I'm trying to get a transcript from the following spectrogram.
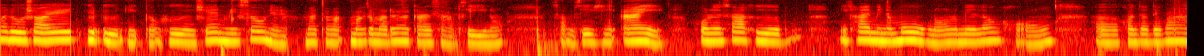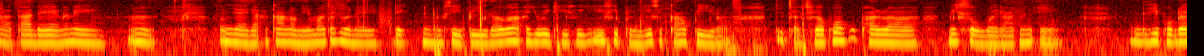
มาดูช้อยอื่นๆอีกก็คือเช่นมิเซลเนี่ยมาจะมักจะมาด้วยอาการ 3C เนาะ 3C คือไอโคเรซ่าคือมีไข้มีน้ำมูกเนาะแล้วมีเรื่องของออคอนจังเทว่าตาแดงนั่นเองอืมส่วนใหญ่เนี่ยอาการเหล่านี้มักจะเกิดในเด็ก1-4ปี แล้วก็อายุอีกทีคือ20-29ปีเนาะติดจากเชื้อพวกพารามิกโซไวรัสนั่นเอง ที่พบได้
